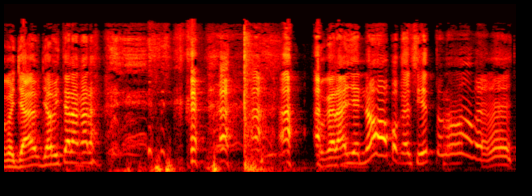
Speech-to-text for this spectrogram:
Porque ya, ya viste la cara. porque el ayer, no, porque si esto no. eh.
